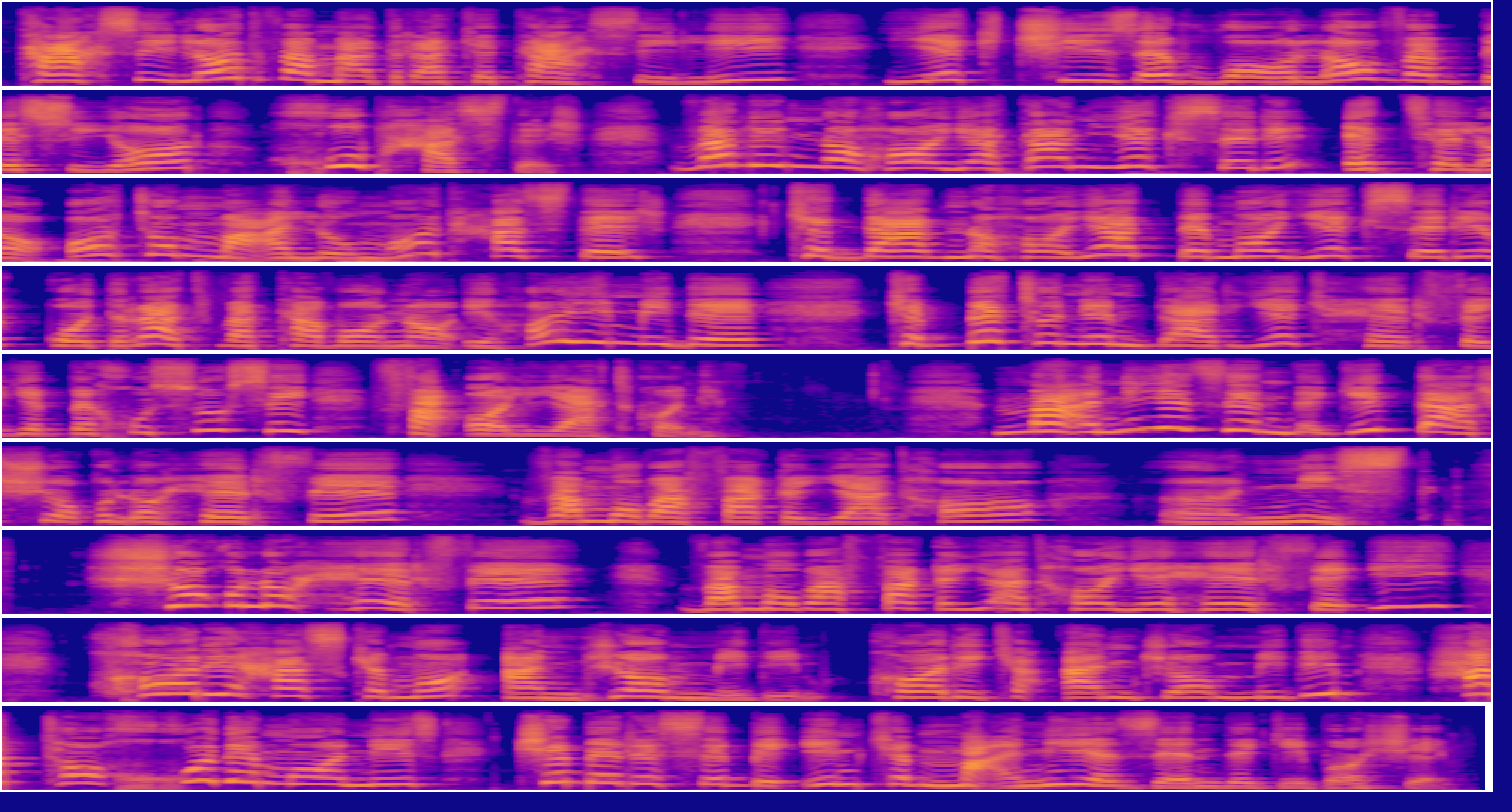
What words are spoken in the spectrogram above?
تحصیلات و مدرک تحصیلی یک چیز والا و بسیار خوب هستش. ولی نهایتا یک سری اطلاعات و معلومات هستش که در نهایت به ما یک سری قدرت و توانایی هایی میده که بتونیم در یک حرفه به خصوصی فعالیت کنیم. معنی زندگی در شغل و حرفه و موفقیت ها نیست. شغل و حرفه و موفقیت های حرفه ای کاری هست که ما انجام میدیم. کاری که انجام میدیم حتی خود ما نیست چه برسه به این که معنی زندگی باشه.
